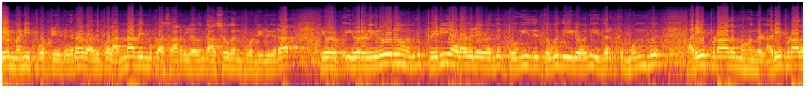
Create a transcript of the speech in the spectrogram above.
ஏ மணி போட்டியிடுகிறார். அதேபோல் அதிமுக சார்பில் வந்து அசோகன் போட்டியிடுகிறார். இவர் இவர்கள் இருவரும் வந்து பெரிய அளவிலே வந்து தொகுதி தொகுதியில் வந்து இதற்கு முன்பு அறியப்படாத முகங்கள் அறியப்படாத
